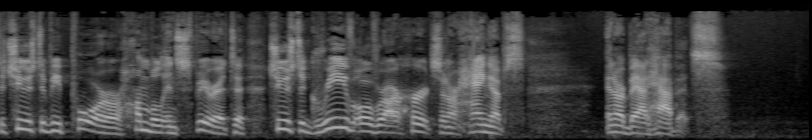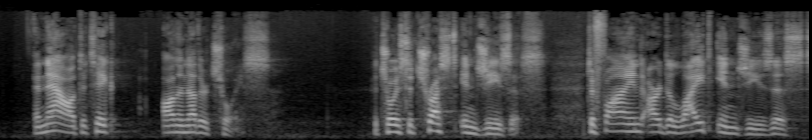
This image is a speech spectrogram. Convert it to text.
To choose to be poor or humble in spirit, to choose to grieve over our hurts and our hangups and our bad habits. And now to take on another choice a choice to trust in Jesus, to find our delight in Jesus,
